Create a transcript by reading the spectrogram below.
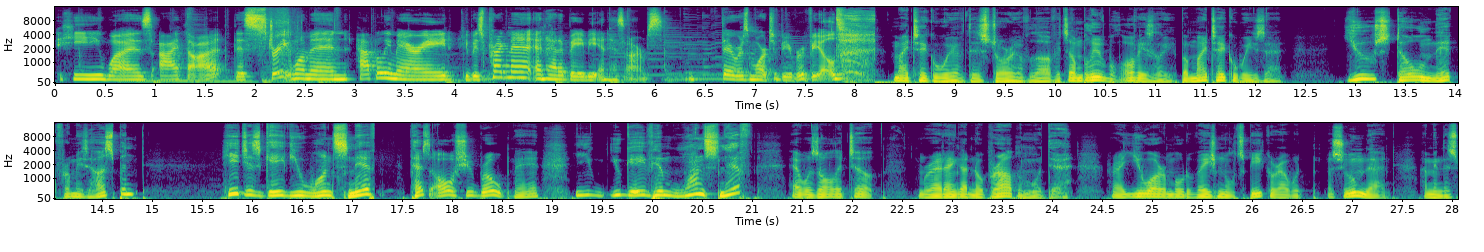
he was, I thought, this straight woman, happily married. He was pregnant and had a baby in his arms. There was more to be revealed. My takeaway of this story of love, it's unbelievable, obviously, but my takeaway is that you stole Nick from his husband? He just gave you one sniff? That's all she wrote, man. You you gave him one sniff? That was all it took. Right, I ain't got no problem with that. Right, you are a motivational speaker, I would assume that. I mean, this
